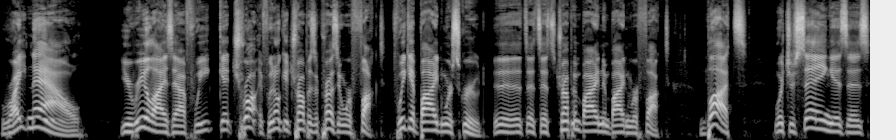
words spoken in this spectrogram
right now you realize that if we get Trump, if we don't get Trump as a president, we're fucked. If we get Biden, we're screwed. It's, it's, it's Trump and Biden and Biden, we're fucked. But what you're saying is, is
